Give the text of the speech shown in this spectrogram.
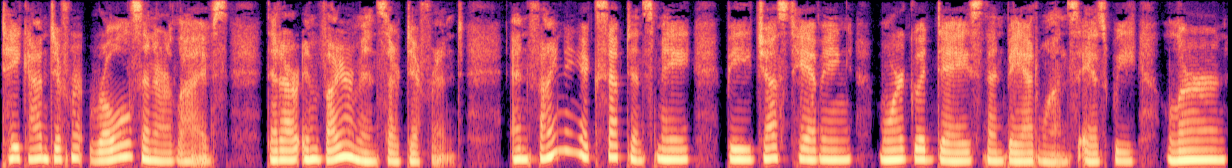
take on different roles in our lives, that our environments are different. And finding acceptance may be just having more good days than bad ones as we learn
